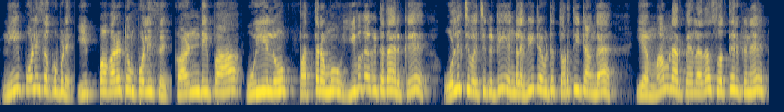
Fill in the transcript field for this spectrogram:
நீ போலீஸ கூப்பிடு. இப்ப வரட்டும் போலீஸ் கண்டிப்பா உயிலும் பத்திரமும் இவங்க கிட்ட தான் இருக்கு. ஒளிச்சு வச்சுக்கிட்டு எங்களை வீட்டை விட்டு துரத்திட்டாங்க. என் மாமனார் பேர்ல தான் சொத்து இருக்குன்னு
